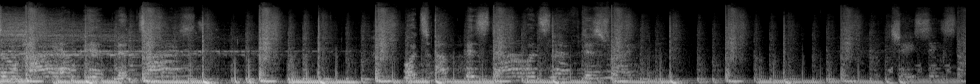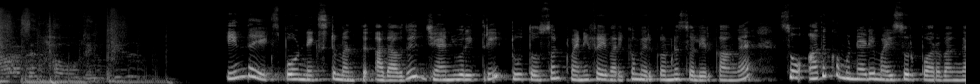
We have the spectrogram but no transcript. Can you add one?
So high, I'm hypnotized. What's up is down, what's left is right. Chasing stars and holding you. இந்த எக்ஸ்போ நெக்ஸ்ட் மந்த் அதாவது ஜனவரி three two thousand twenty five வரைக்கும் இருக்கும்னு சொல்லியிருக்காங்க ஸோ அதுக்கு முன்னாடி மைசூர் போகிறவங்க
